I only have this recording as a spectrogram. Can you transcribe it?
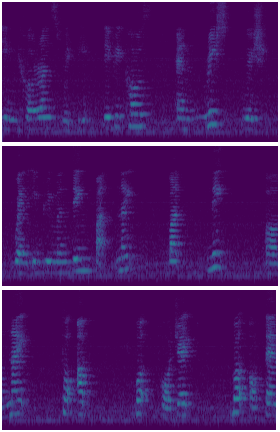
incurrence with the difficult and risks which when implementing but need but need uh, need top up both project both of them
